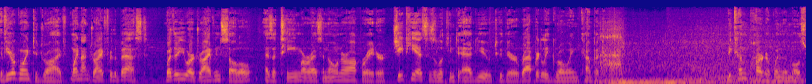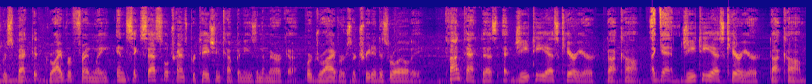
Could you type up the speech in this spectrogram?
If you are going to drive, why not drive for the best? Whether you are driving solo, as a team, or as an owner operator, GTS is looking to add you to their rapidly growing company. Become part of one of the most respected, driver friendly, and successful transportation companies in America, where drivers are treated as royalty. Contact us at gtscarrier.com. Again, gtscarrier.com.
